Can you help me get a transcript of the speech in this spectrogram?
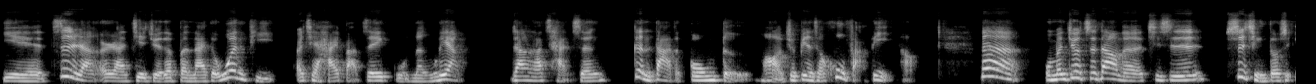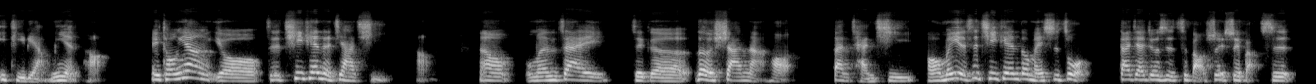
也自然而然解决了本来的问题，而且还把这一股能量让它产生更大的功德啊，就变成护法力哈。那我们就知道呢，其实事情都是一体两面哈。你同样有这七天的假期啊，那我们在。这个乐山呐，哈，办禅七，我们也是七天都没事做，大家就是吃饱睡，睡饱吃，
